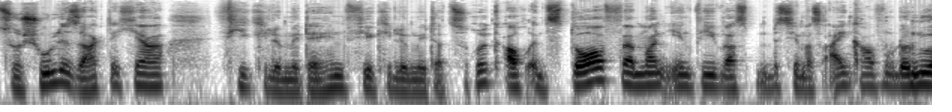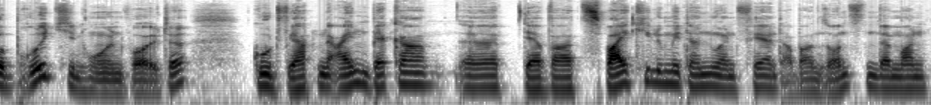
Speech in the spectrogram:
zur Schule, sagte ich ja, vier Kilometer hin, vier Kilometer zurück. Auch ins Dorf, wenn man irgendwie was, ein bisschen was einkaufen oder nur Brötchen holen wollte. Gut, wir hatten einen Bäcker, äh, der war zwei Kilometer nur entfernt, aber ansonsten, wenn man ein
